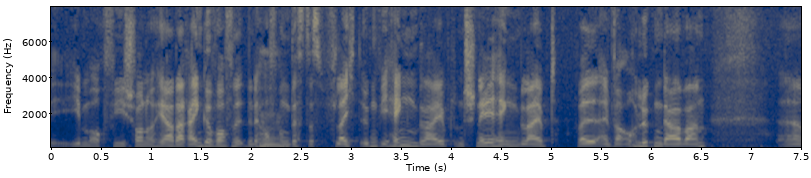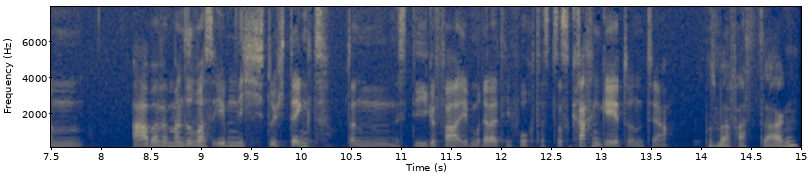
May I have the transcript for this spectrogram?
eben auch wie Sean O'Hare da reingeworfen wird mit der mhm. Hoffnung, dass das vielleicht irgendwie hängen bleibt und schnell hängen bleibt, weil einfach auch Lücken da waren. Ähm, aber wenn man sowas eben nicht durchdenkt, dann ist die Gefahr eben relativ hoch, dass das krachen geht und ja. Muss man fast sagen,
